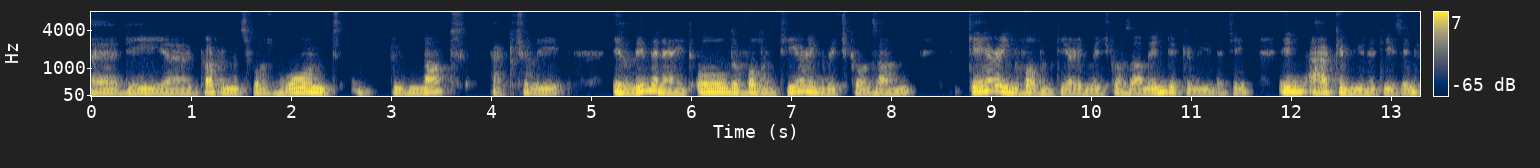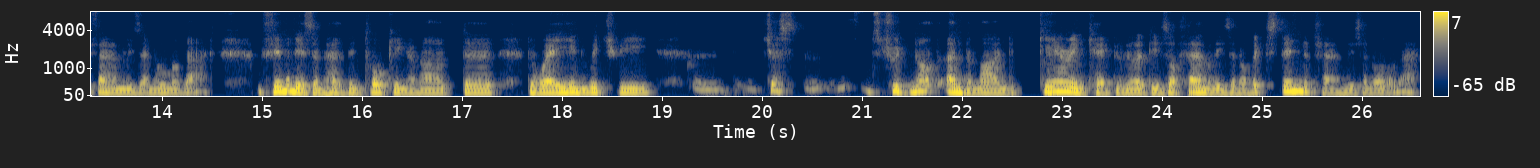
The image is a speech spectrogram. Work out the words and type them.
Uh, the uh, government was warned to not actually eliminate all the volunteering which goes on, caring volunteering which goes on in the community, in our communities, in families, and all of that. Feminism has been talking about uh, the way in which we uh, just should not undermine caring capabilities of families and of extended families and all of that.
